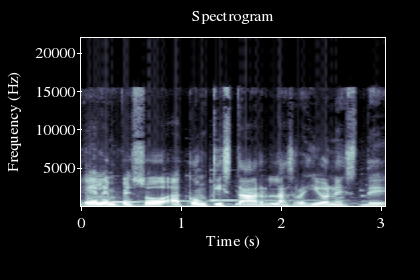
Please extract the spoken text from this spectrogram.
él empezó a conquistar las regiones de,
